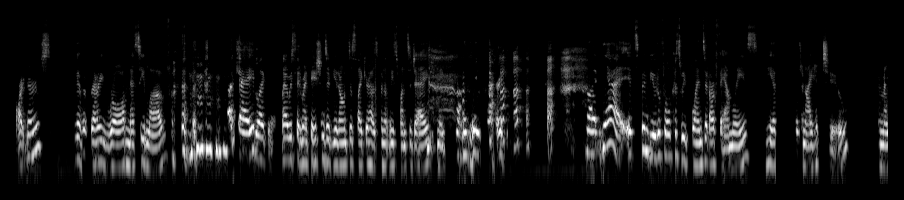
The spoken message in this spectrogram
partners. We have a very raw, messy love. okay. Like I always say to my patients, if you don't dislike your husband at least once a day, maybe married. but yeah, it's been beautiful because we've blended our families. He had children, I had two. And my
